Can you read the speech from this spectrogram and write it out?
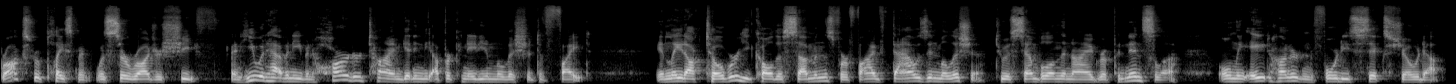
Brock's replacement was Sir Roger Sheaffe, and he would have an even harder time getting the Upper Canadian militia to fight. In late October, he called a summons for 5,000 militia to assemble on the Niagara Peninsula. Only 846 showed up.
